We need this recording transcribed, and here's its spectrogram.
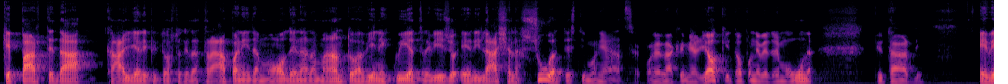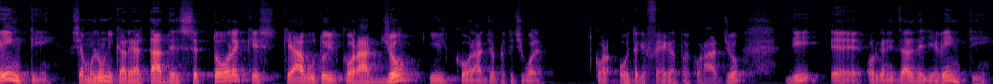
che parte da Cagliari piuttosto che da Trapani, da Modena, da Mantova, viene qui a Treviso e rilascia la sua testimonianza con le lacrime agli occhi, dopo ne vedremo una più tardi. Eventi, siamo l'unica realtà del settore che, che ha avuto il coraggio, il coraggio perché ci vuole, oltre che fegato e coraggio, di eh, organizzare degli eventi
